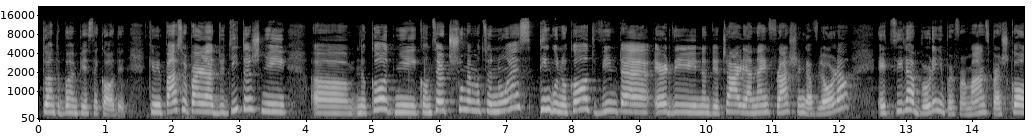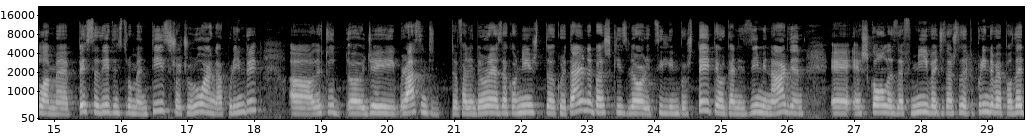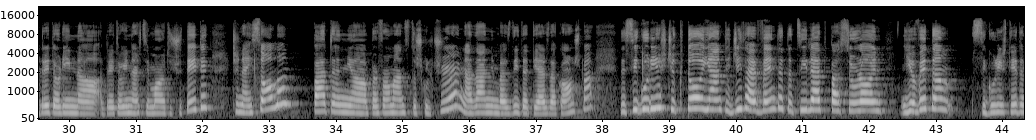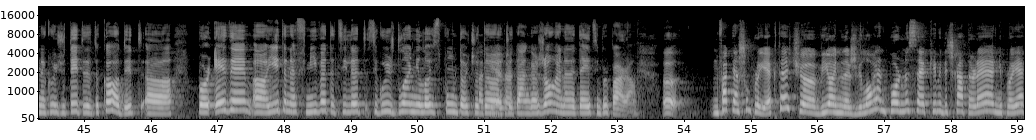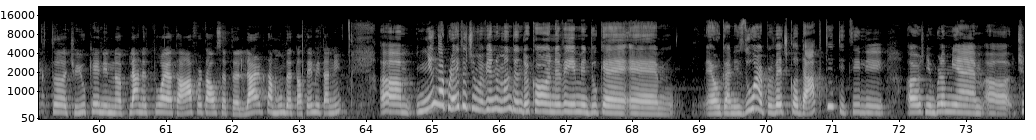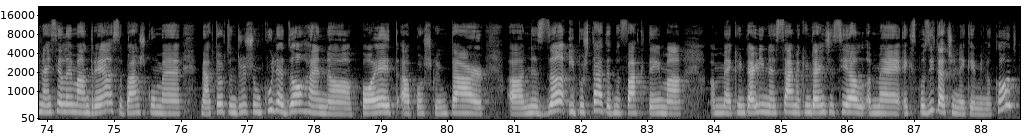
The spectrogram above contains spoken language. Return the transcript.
duan të bëhen pjesë e kodit. Kemi pasur para dy ditësh në kod një koncert shumë emocionues, tingu në kod vinte erdhi nëntëvjeçarja Naim Frashëri nga Vlora, e cila bëri një performancë pra shkolla me 50 instrumentistë shoqëruar nga prindërit, Dhe këtu gjej rastin të falënderoj jashtëzakonisht kryetarin e bashkisë Vlorë, i cili mbështeti organizimin ardhjen e shkollës dhe fëmijëve, gjithashtu dhe të prindërve, po dhe drejtorinë arsimore të qytetit, që na i sollën, patën një performancë të shkëlqyer, na dhanë një mbasdite të jashtëzakonshme, dhe sigurisht që këto janë të gjitha evente të cilat pasurojnë jo vetëm sigurisht jetën e kryeqytetit dhe të kodit, por edhe jetën e fëmijëve të cilët sigurisht duan një lloj spunto që të angazhohen edhe të ecin përpara. Në fakt janë shumë projekte që vijojnë dhe zhvillohen, por nëse kemi diçka të re, një projekt që ju keni në planet tuaja të afërta ose të largëta, mundet ta themi tani? Një nga projektet që më vjen në mendje, ndërkohë neve jemi duke e organizuar përveç Kod Aktit, i cili është një mbrëmje që na i sjell Ema Andrea së bashku me aktorë të ndryshëm ku lexohen poetë apo shkrimtarë në zë i përshtatet në fakt tema me krijimtarinë e saj, me krijimtarinë që sjell me ekspozitat që ne kemi në kod,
